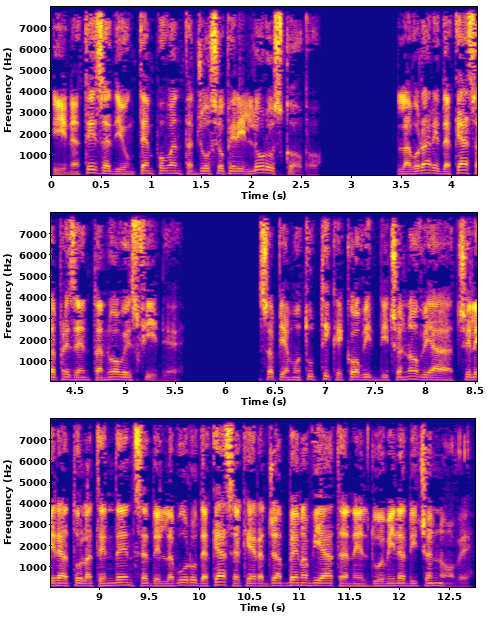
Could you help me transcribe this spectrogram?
in attesa di un tempo vantaggioso per il loro scopo. Lavorare da casa presenta nuove sfide. Sappiamo tutti che Covid-19 ha accelerato la tendenza del lavoro da casa che era già ben avviata nel 2019.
